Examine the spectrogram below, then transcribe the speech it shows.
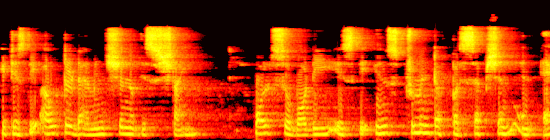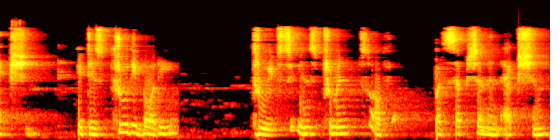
It is the outer dimension of this shrine. Also, body is the instrument of perception and action. It is through the body through its instruments of perception and action,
